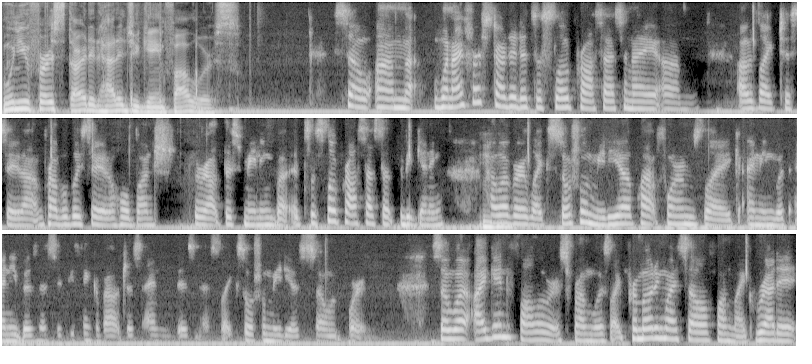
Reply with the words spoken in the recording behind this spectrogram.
when you first started how did you gain followers so um, when I first started, it's a slow process, and I um, I would like to say that and probably say it a whole bunch throughout this meeting, but it's a slow process at the beginning. Mm-hmm. However, like social media platforms, like I mean, with any business, if you think about just any business, like social media is so important. So what I gained followers from was like promoting myself on like Reddit,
